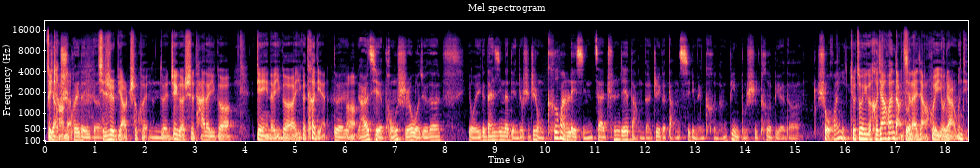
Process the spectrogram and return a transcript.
最长的吃亏的一个，其实是比较吃亏。嗯。对，这个是它的一个电影的一个一个特点。对，啊而且同时我觉得有一个担心的点，就是这种科幻类型在春节档的这个档期里面，可能并不是特别的受欢迎。就作为一个合家欢档期来讲，会有点问题。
